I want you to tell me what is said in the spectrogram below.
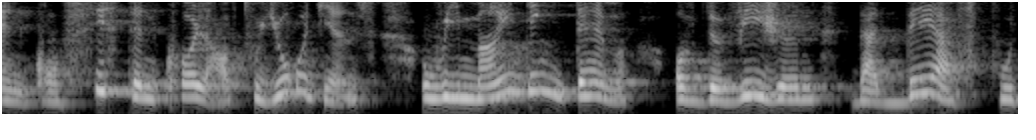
and consistent call out to your audience, reminding them of the vision that they have put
